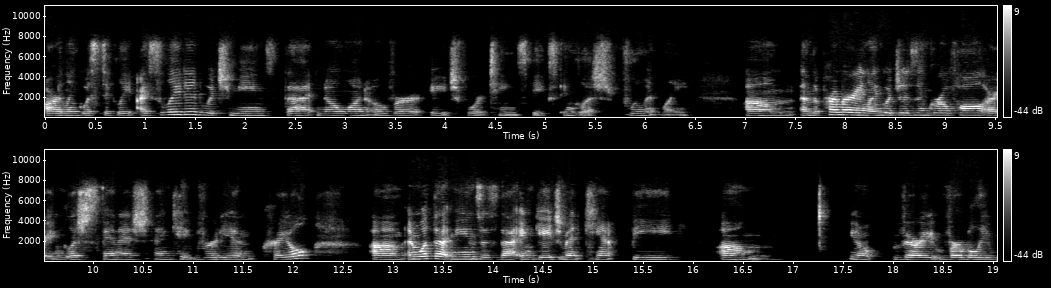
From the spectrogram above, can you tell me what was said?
are linguistically isolated, which means that no one over age 14 speaks English fluently. Um, and the primary languages in Grove Hall are English, Spanish, and Cape Verdean Creole. Um, and what that means is that engagement can't be, um, you know, very verbally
